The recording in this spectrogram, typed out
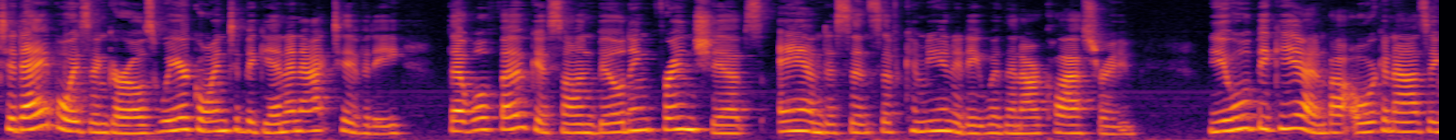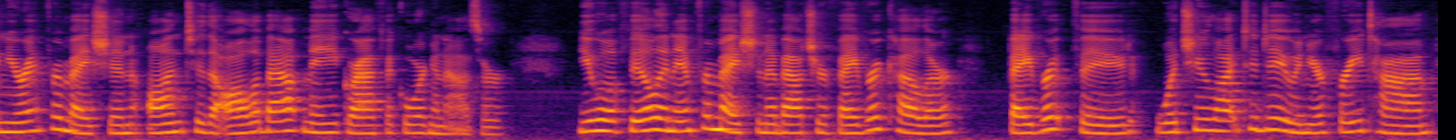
Today, boys and girls, we are going to begin an activity that will focus on building friendships and a sense of community within our classroom. You will begin by organizing your information onto the All About Me graphic organizer. You will fill in information about your favorite color, favorite food, what you like to do in your free time,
